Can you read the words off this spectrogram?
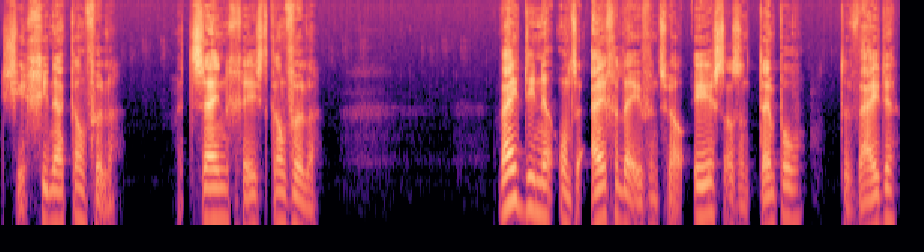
Shechina kan vullen, met zijn geest kan vullen. Wij dienen onze eigen levens wel eerst als een tempel te wijden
